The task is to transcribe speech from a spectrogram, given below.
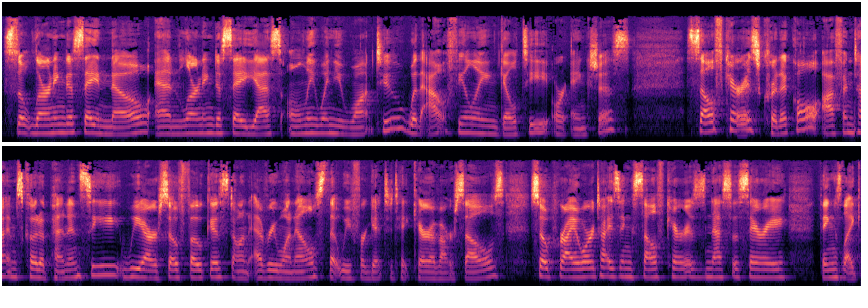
So, learning to say no and learning to say yes only when you want to without feeling guilty or anxious Self care is critical. Oftentimes, codependency, we are so focused on everyone else that we forget to take care of ourselves. So, prioritizing self care is necessary. Things like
